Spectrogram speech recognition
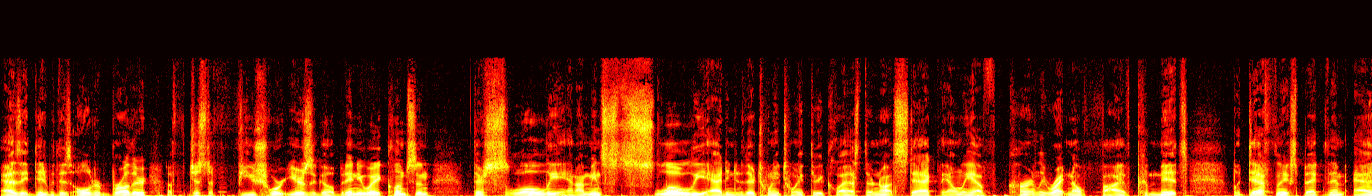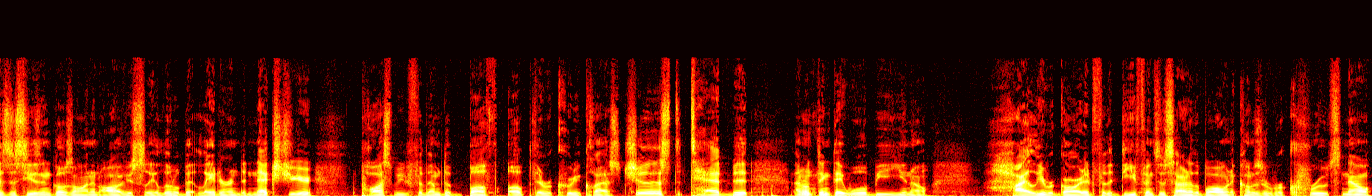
as they did with his older brother just a few short years ago. But anyway, Clemson, they're slowly, and I mean slowly, adding to their 2023 class. They're not stacked. They only have currently right now five commits, but definitely expect them as the season goes on, and obviously a little bit later into next year possibly for them to buff up their recruiting class just a tad bit. I don't think they will be, you know, highly regarded for the defensive side of the ball when it comes to recruits. Now,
